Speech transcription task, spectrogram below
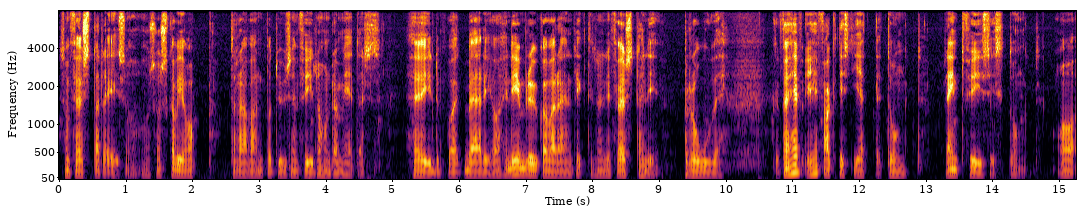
som första race och, och så ska vi upp travan på 1400 meters höjd på ett berg och det brukar vara en riktigt, det första det provet. För det är faktiskt jättetungt, rent fysiskt tungt. Och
